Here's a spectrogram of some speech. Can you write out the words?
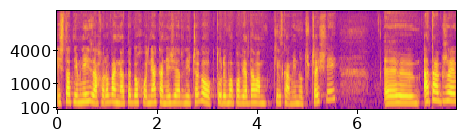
istotnie mniej zachorowań na tego chłoniaka nieziarniczego, o którym opowiadałam kilka minut wcześniej, a także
